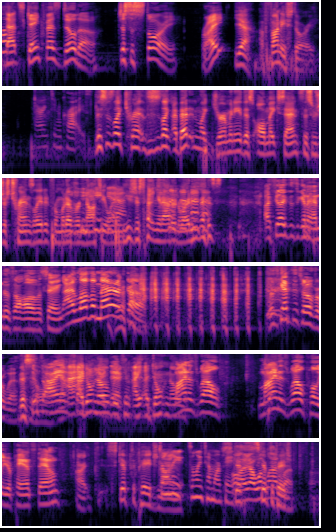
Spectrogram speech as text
That Skankfest dildo. Just a story, right? Yeah, a funny story. Harrington cries. This is like tran this is like I bet in like Germany this all makes sense. This was just translated from whatever Nazi Yeah. land he's just hanging out and writing this. I feel like this is gonna end with all of us saying, I love America. Let's get this over with. This is a Since lot. I am I, I don't know. We can. I, I don't know. Mine as well. Mine as well. Pull your pants down. All right, skip to page It's nine. only it's only ten more pages. Oh, I got one skip to page. left. Oh.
